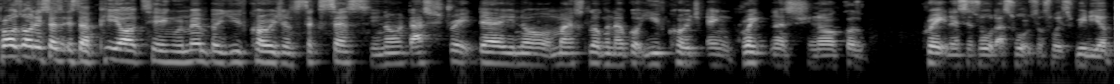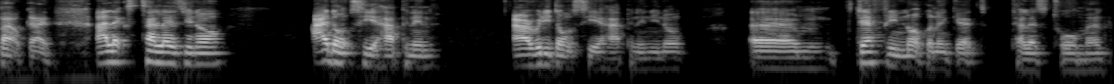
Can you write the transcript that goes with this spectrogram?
Pros only says it's a PR thing. Remember youth courage and success. You know, that's straight there. You know, my slogan I've got youth courage and greatness, you know, because greatness is all that's what, that's what it's really about, guys. Alex Telles, you know, I don't see it happening. I really don't see it happening, you know. Um, definitely not gonna get Telles at all, man.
